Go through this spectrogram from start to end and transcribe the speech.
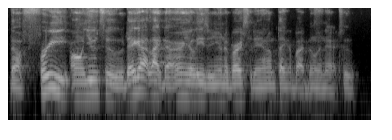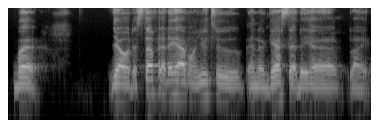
the free on YouTube. They got like the Earn Your Leisure University, and I'm thinking about doing that too. But yo, the stuff that they have on YouTube and the guests that they have, like,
